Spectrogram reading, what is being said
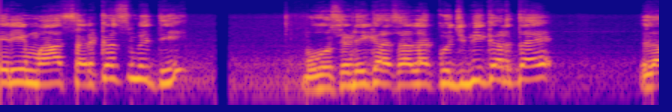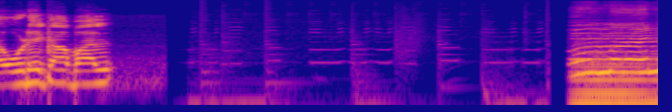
तेरी माँ सर्कस में थी भोसड़ी का साला कुछ भी करता है लौड़े का बाल। मन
